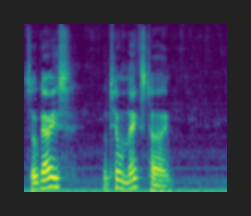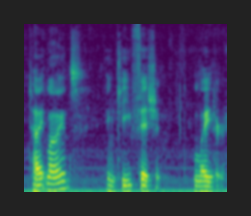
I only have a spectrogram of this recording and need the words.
So guys, until next time, tight lines and keep fishing. Later.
